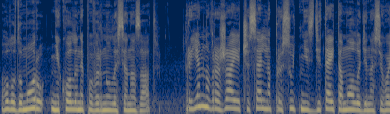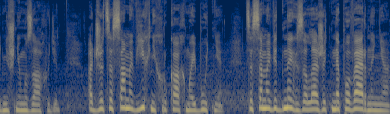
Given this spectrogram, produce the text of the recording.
голодомору ніколи не повернулися назад. Приємно вражає чисельна присутність дітей та молоді на сьогоднішньому заході, адже це саме в їхніх руках майбутнє. Це саме від них залежить неповернення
